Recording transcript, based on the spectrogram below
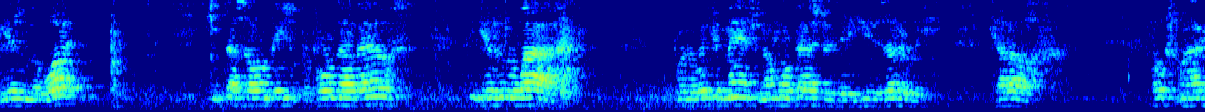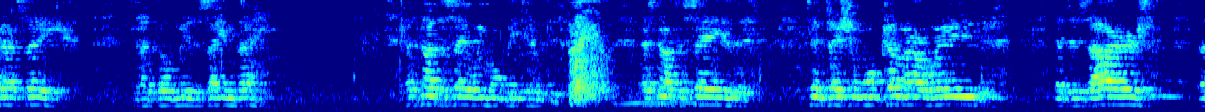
he gives them the what? Keep thy solemn feast and perform thy vows. He gives them the why. For the wicked man shall no more pastor thee, he is utterly cut off. Folks, when I got saved, God told me the same thing. That's not to say we won't be tempted. That's not to say that temptation won't come our way, that, that desires, uh,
